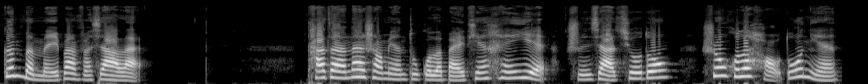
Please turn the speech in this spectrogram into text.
根本没办法下来。他在那上面度过了白天黑夜、春夏秋冬，生活了好多年。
